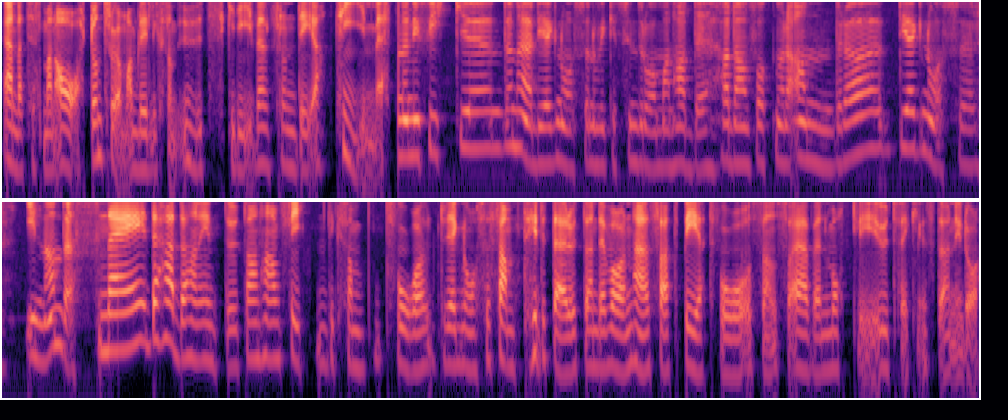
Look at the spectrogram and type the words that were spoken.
ända tills man är 18 tror jag man blir liksom utskriven från det teamet. När ni fick eh, den här diagnosen och vilket syndrom han hade, hade han fått några andra diagnoser innan dess? Nej, det hade han inte utan han fick liksom två diagnoser samtidigt där utan det var den här satt B2 och sen så även måttlig utvecklingsstörning då.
